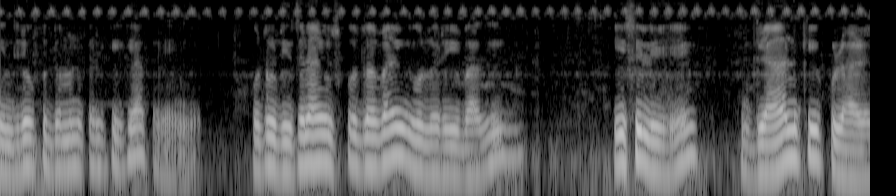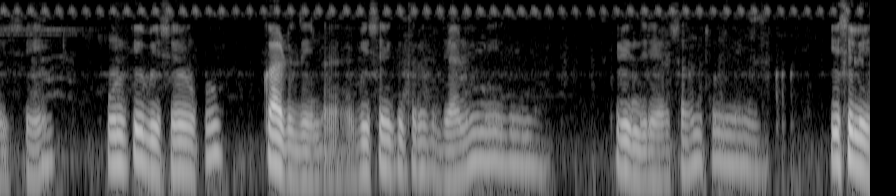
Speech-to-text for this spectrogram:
इंद्रियों को दमन करके क्या करेंगे? वो तो जितना ही उसको दबाएँगे, उधर ही भागेगी। इसलिए ज्ञान की कुल्हाड़ी से उनके विषयों को काट देना है। विषय की तरफ़ ध्यान ही नहीं देना फिर इंद्रिया शांत हो जाएँगी। इसलिए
